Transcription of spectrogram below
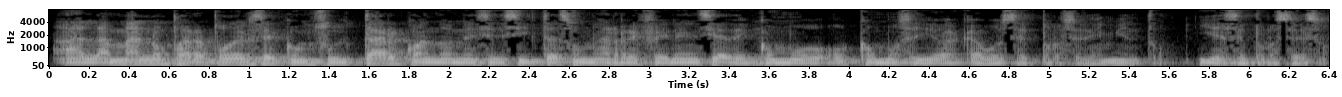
a la mano para poderse consultar cuando necesitas una referencia de cómo, cómo se lleva a cabo ese procedimiento y ese proceso,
